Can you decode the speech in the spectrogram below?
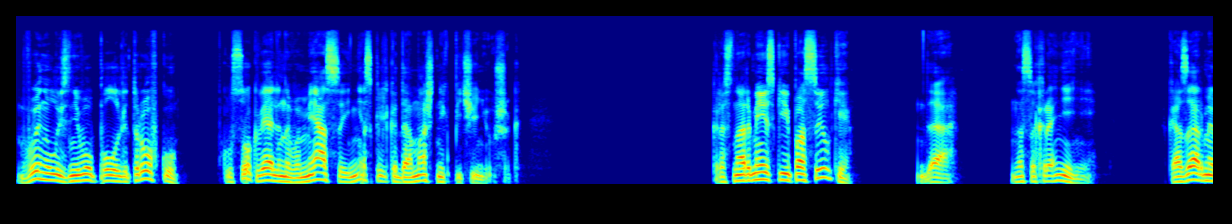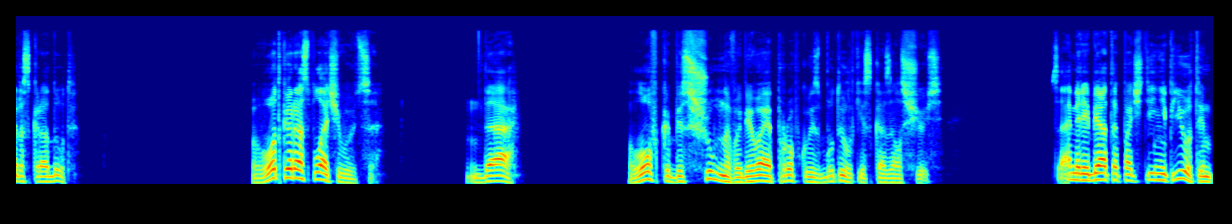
вынул из него полулитровку, кусок вяленого мяса и несколько домашних печенюшек. Красноармейские посылки? Да, на сохранении. В казарме раскрадут. Водкой расплачиваются? Да. Ловко, бесшумно, выбивая пробку из бутылки, сказал Щусь. Сами ребята почти не пьют, им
